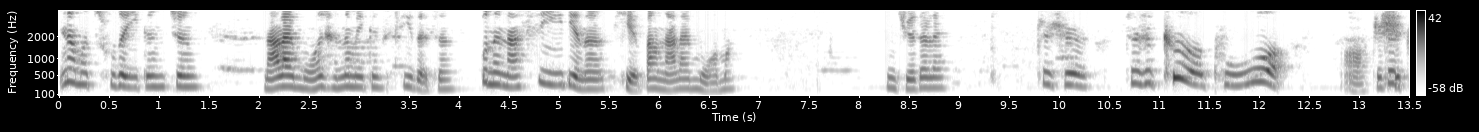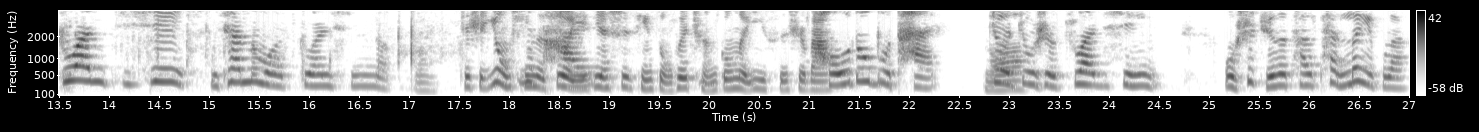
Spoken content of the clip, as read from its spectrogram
那么粗的一根针，拿来磨成那么一根细的针，不能拿细一点的铁棒拿来磨吗？你觉得嘞？这是这是刻苦。哦，这是专心，你看那么专心的。嗯，这是用心的做一件事情，总会成功的意思是吧？头都不抬，这就是专心。我是觉得他太累不啦？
